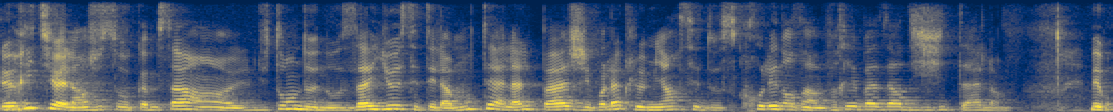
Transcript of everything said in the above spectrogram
le rituel, hein, juste comme ça, hein, du temps de nos aïeux, c'était la montée à l'alpage. Et voilà que le mien, c'est de scroller dans un vrai bazar digital. Mais bon,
